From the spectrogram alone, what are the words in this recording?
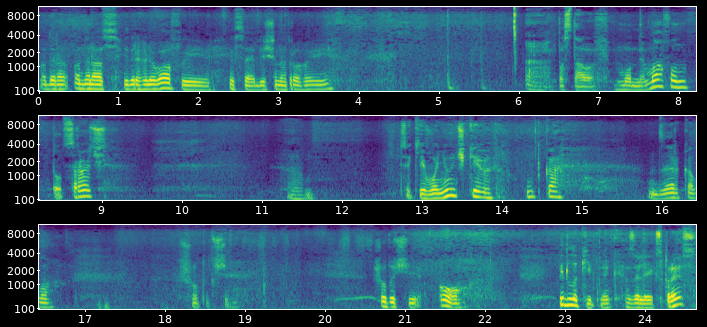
Один, раз відрегулював і, і все, більше не трогаю її. Е, Поставив модний мафон, тут срач. Всякі вонючки, утка, дзеркало. Що тут ще? Що тут ще? О! Підлокітник з Аліекспрес.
